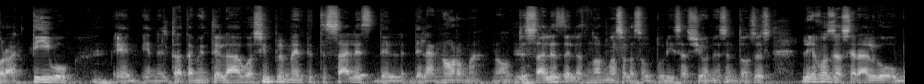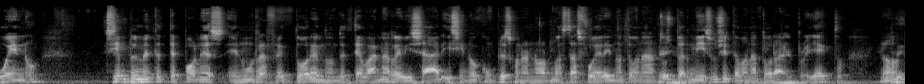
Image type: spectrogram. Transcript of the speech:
proactivo en, en el tratamiento del agua, simplemente te sales del- de la norma, ¿no? Te sales de las normas o las autorizaciones, entonces, lejos de hacer algo bueno, simplemente te pones en un reflector en donde te van a revisar y si no cumples con la norma estás fuera y no te van a dar tus permisos y te van a atorar el proyecto, ¿no? Sí.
